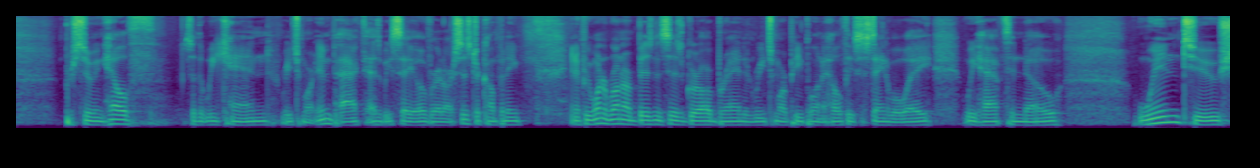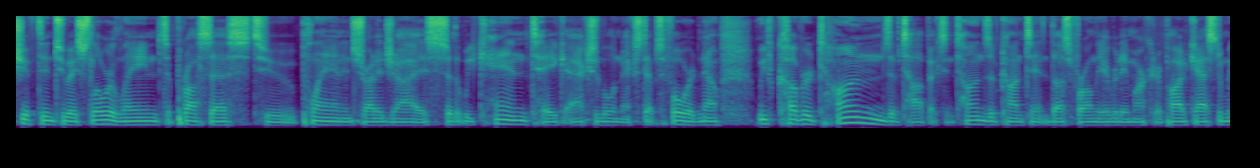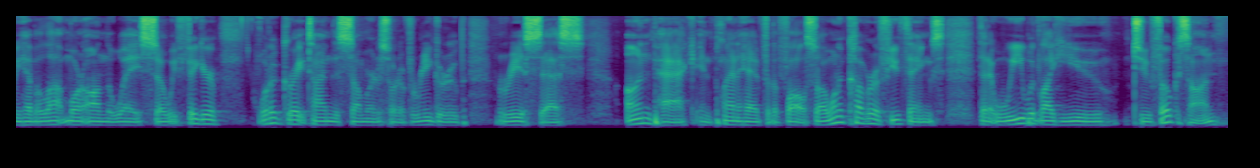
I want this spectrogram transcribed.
pursuing health so that we can reach more impact, as we say over at our sister company. And if we want to run our businesses, grow our brand, and reach more people in a healthy, sustainable way, we have to know when to shift into a slower lane to process, to plan and strategize so that we can take actionable next steps forward. Now, we've covered tons of topics and tons of content thus far on the Everyday Marketer podcast, and we have a lot more on the way. So we figure what a great time this summer to sort of regroup, reassess, unpack and plan ahead for the fall. So I want to cover a few things that we would like you to focus on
